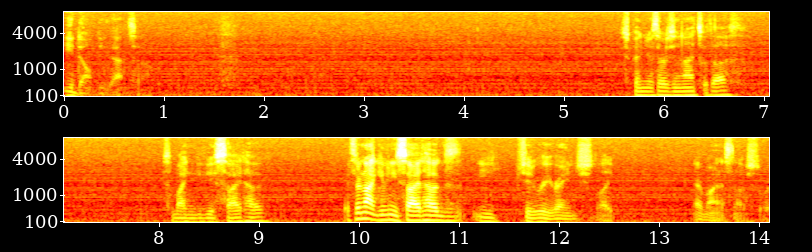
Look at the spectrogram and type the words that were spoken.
You don't do that, so. Spend your Thursday nights with us? Somebody can give you a side hug? If they're not giving you side hugs, you should rearrange. Like, never mind, it's another story.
